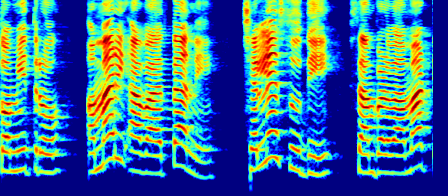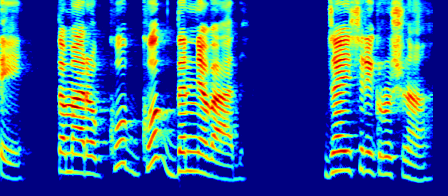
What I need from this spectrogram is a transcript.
તો મિત્રો, અમારી આ વાર્તાને છેલ્લે સુધી સાંભળવા માટે તમારો ખૂબ ખૂબ ધન્યવાદ. જય શ્રી કૃષ્ણ.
